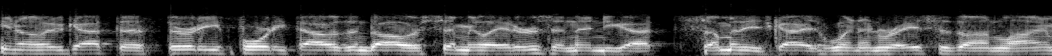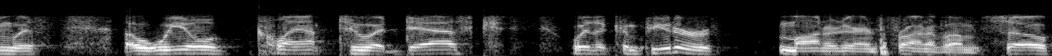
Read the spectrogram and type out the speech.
you know, they've got the thirty, forty thousand dollar simulators, and then you got some of these guys winning races online with a wheel clamped to a desk with a computer monitor in front of them. So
